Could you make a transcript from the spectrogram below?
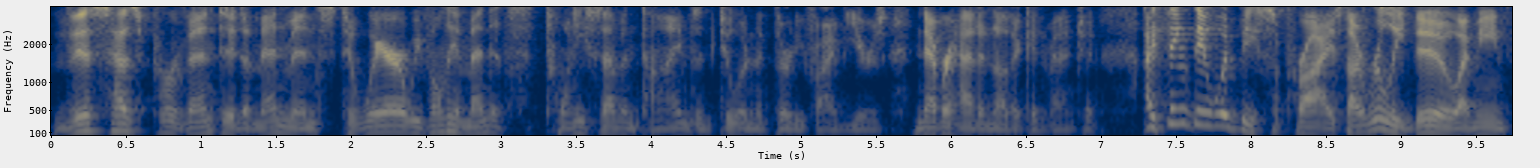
this has prevented amendments to where we've only amended 27 times in 235 years, never had another convention. I think they would be surprised. I really do. I mean,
